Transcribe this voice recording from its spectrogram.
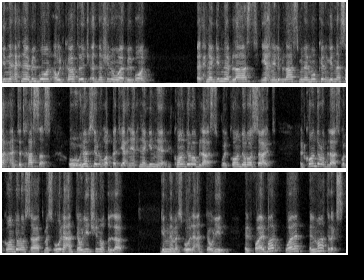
قلنا إحنا بال bone أو ال cartilage عندنا شنو هو بال bone؟ إحنا قلنا blast يعني ال blast من الممكن قلنا صح أن تتخصص. ونفس الوقت يعني إحنا قلنا الكوندروبلاست والكوندروسايت. الكوندروبلاست والكوندروسايت مسؤولة عن توليد شنو طلاب؟ قلنا مسؤولة عن توليد ال fiber وال matrix.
